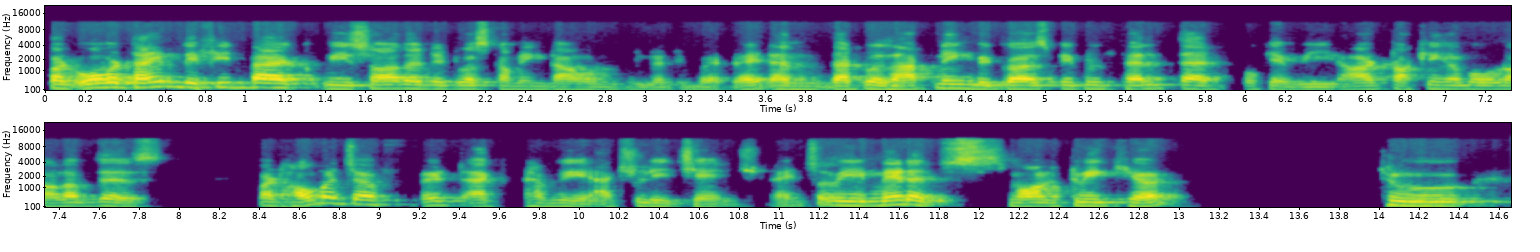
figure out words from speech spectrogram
but over time, the feedback, we saw that it was coming down a little bit, right? And that was happening because people felt that, okay, we are talking about all of this, but how much of it have we actually changed, right? So we made a small tweak here to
